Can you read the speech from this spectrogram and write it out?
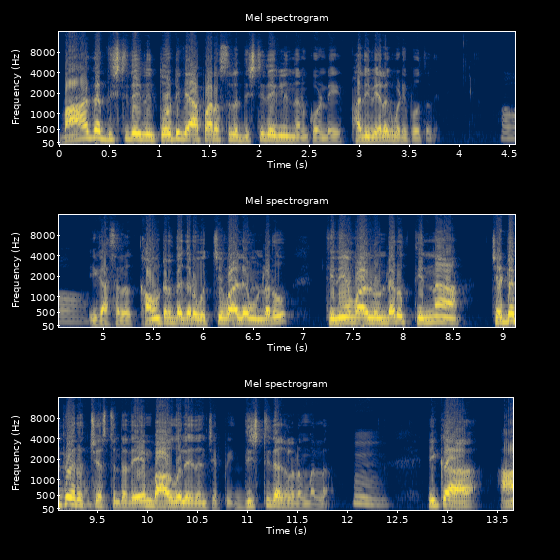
బాగా దిష్టి తగిలింది తోటి వ్యాపారస్తుల దిష్టి తగిలింది అనుకోండి పదివేలకు పడిపోతుంది ఇక అసలు కౌంటర్ దగ్గర వచ్చే వాళ్ళే ఉండరు తినేవాళ్ళు ఉండరు తిన్న చెడ్డ పేరు వచ్చేస్తుంటది ఏం బాగోలేదని చెప్పి దిష్టి తగలడం వల్ల. ఇక ఆ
